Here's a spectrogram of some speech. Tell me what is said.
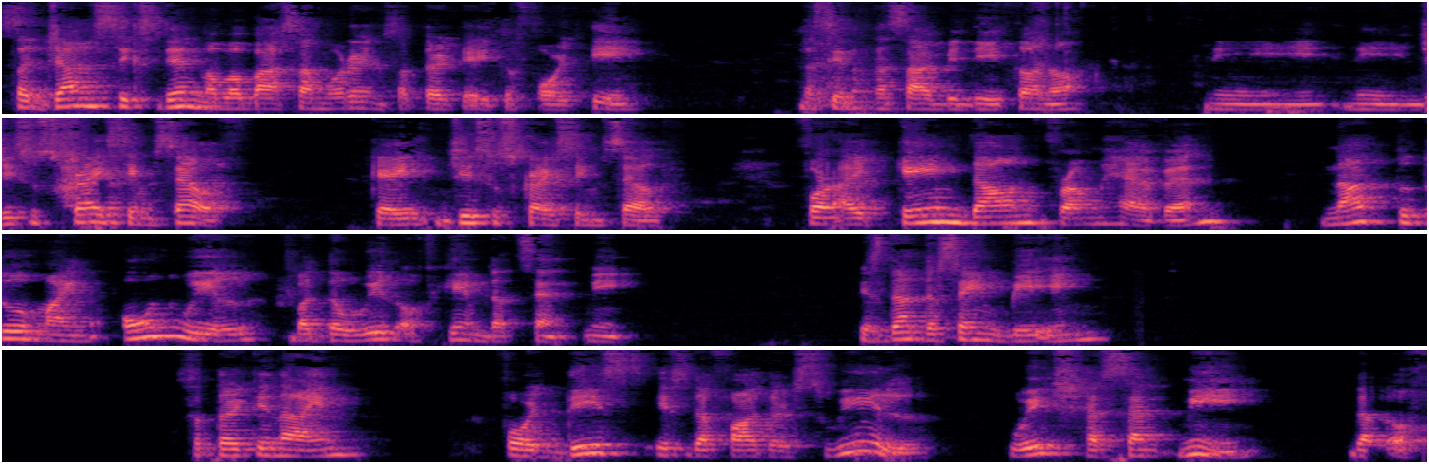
Sa John 6 din, mababasa mo rin sa 38 to 40 na sinasabi dito, no? Ni, ni Jesus Christ Himself. Okay? Jesus Christ Himself. For I came down from heaven not to do mine own will, but the will of Him that sent me. Is that the same being? So 39, For this is the Father's will, which has sent me, that of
